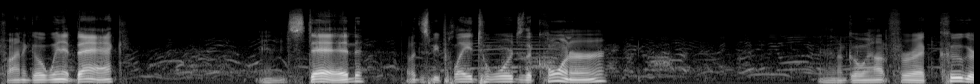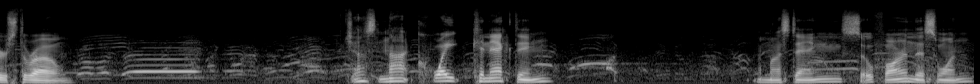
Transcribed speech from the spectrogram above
Trying to go win it back. Instead, that'll just be played towards the corner. And it'll go out for a Cougars throw. Just not quite connecting. The Mustangs so far in this one.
